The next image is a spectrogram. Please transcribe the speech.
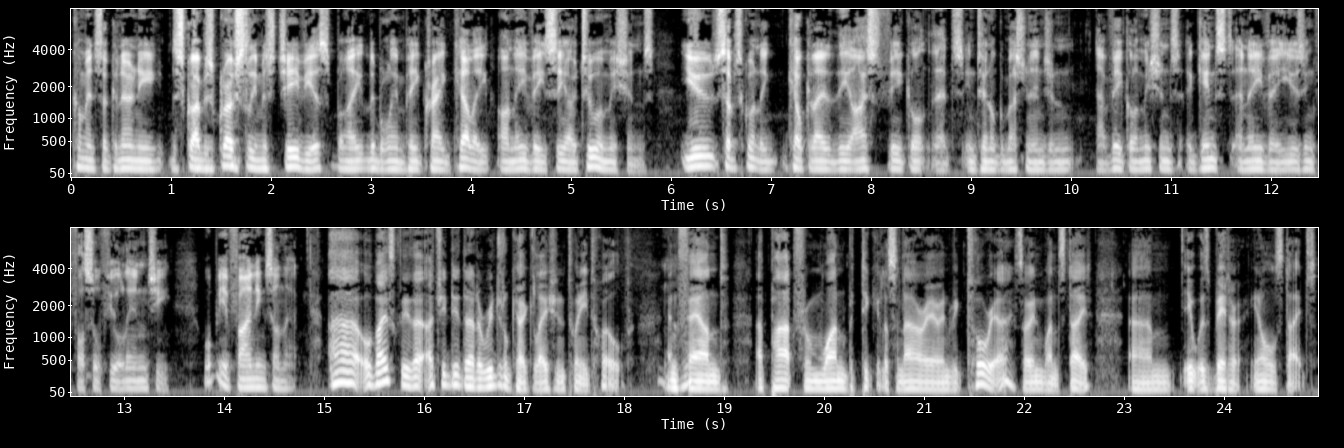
comments I can only describe as grossly mischievous by Liberal MP Craig Kelly on EV CO2 emissions. You subsequently calculated the ICE vehicle, that's internal combustion engine uh, vehicle emissions, against an EV using fossil fuel energy. What were your findings on that? Uh, well, basically, I actually did that original calculation in 2012 and Mhm. found, apart from one particular scenario in Victoria, so in one state, um, it was better in all states.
